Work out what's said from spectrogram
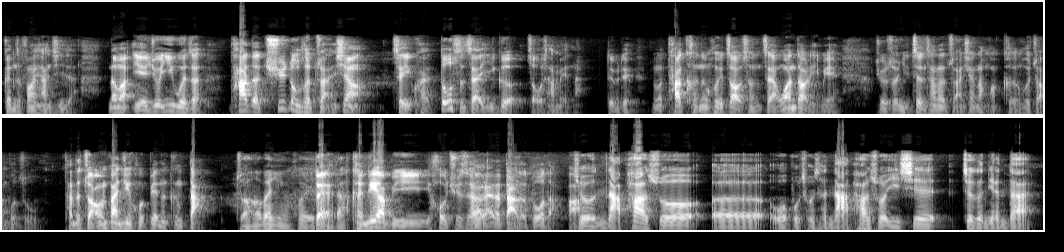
跟着方向机的，那么也就意味着它的驱动和转向这一块都是在一个轴上面的，对不对？那么它可能会造成在弯道里面，就是说你正常的转向的话，可能会转不足，它的转弯半径会变得更大，转弯半径会大，。肯定要比后驱车要来的大得多的啊。就哪怕说，呃，我补充一下，哪怕说一些这个年代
